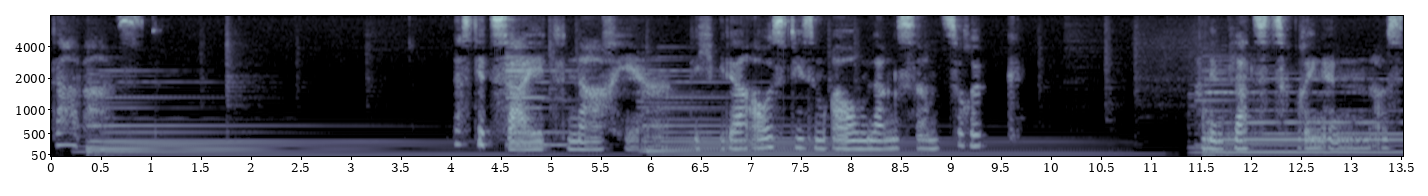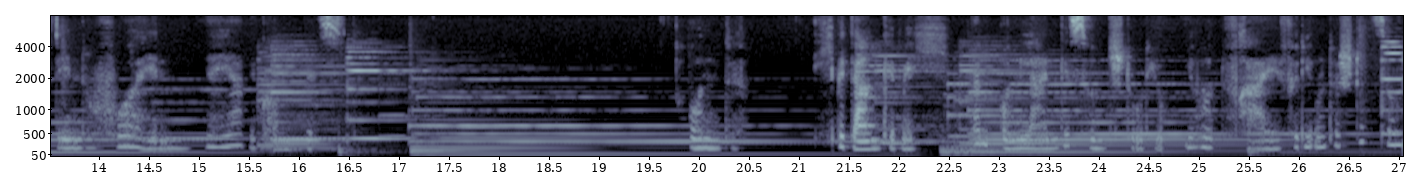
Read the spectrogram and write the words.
da warst. Lass dir Zeit nachher, dich wieder aus diesem Raum langsam zurück an den Platz zu bringen, aus dem du vorhin hierher gekommen bist. Und ich bedanke mich beim Online-Gesundstudio Yvonne Frei für die Unterstützung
